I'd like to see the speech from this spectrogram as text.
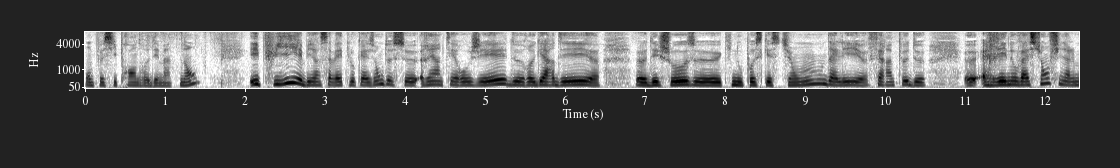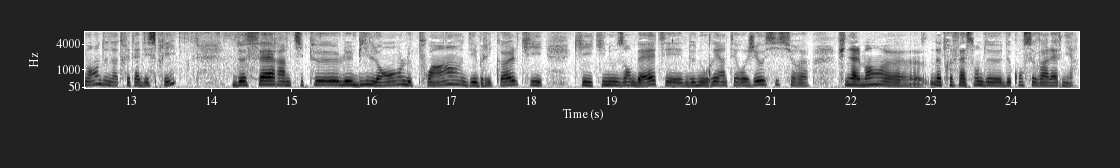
on peut s'y prendre dès maintenant. Et puis, eh bien, ça va être l'occasion de se réinterroger, de regarder des choses qui nous posent question, d'aller faire un peu de rénovation finalement de notre état d'esprit de faire un petit peu le bilan, le point des bricoles qui, qui, nous embêtent et de nous réinterroger aussi sur euh, finalement euh, notre façon de, concevoir l'avenir.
